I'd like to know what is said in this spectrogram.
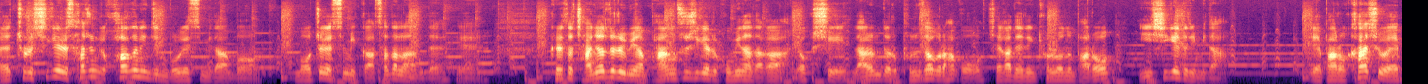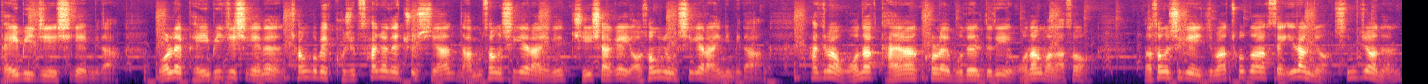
애초에 시계를 사준 게 화근인지는 모르겠습니다. 뭐, 뭐 어쩌겠습니까? 사달라는데. 예. 그래서 자녀들을 위한 방수 시계를 고민하다가 역시 나름대로 분석을 하고 제가 내린 결론은 바로 이 시계들입니다. 예, 바로 카시오의 베이비지 시계입니다. 원래 베이비지 시계는 1994년에 출시한 남성 시계 라인인 G샥의 여성용 시계 라인입니다. 하지만 워낙 다양한 컬러의 모델들이 워낙 많아서 여성 시계이지만 초등학생 1학년 심지어는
